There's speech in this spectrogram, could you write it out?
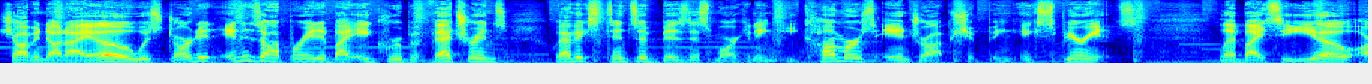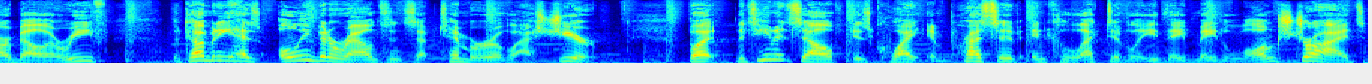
Shopping.io was started and is operated by a group of veterans who have extensive business marketing, e commerce, and drop shipping experience. Led by CEO Arbel Arif, the company has only been around since September of last year. But the team itself is quite impressive, and collectively, they've made long strides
